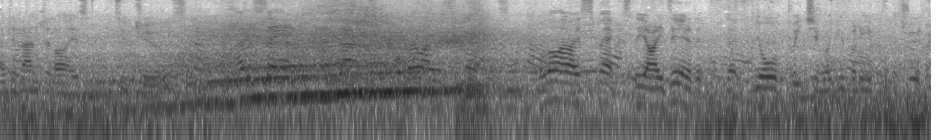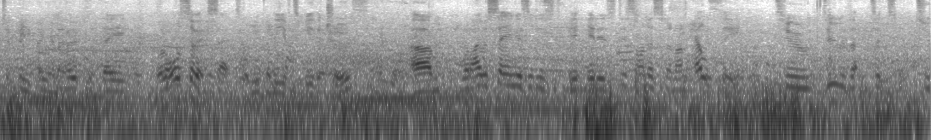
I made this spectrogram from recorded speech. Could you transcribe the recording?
and evangelize to Jews. I was saying that although I respect although I respect the idea that, that you're preaching what you believe is the truth to people in the hope that they will also accept what you believe to be the truth. Um, what I was saying is it is it, it is dishonest and unhealthy to do that to, to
